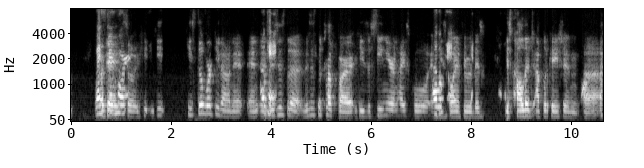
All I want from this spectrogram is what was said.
western okay, horror? So he, he he's still working on it, and, and okay. this is the this is the tough part. He's a senior in high school, and okay. he's going through this his college application uh,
